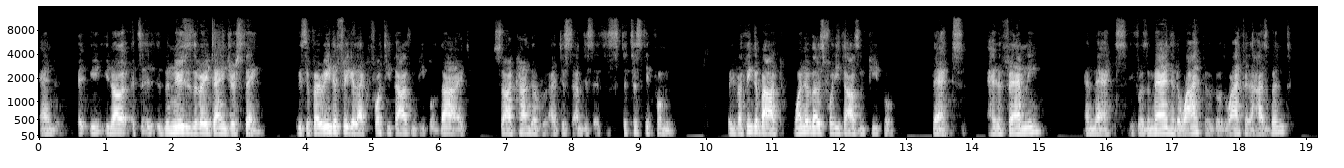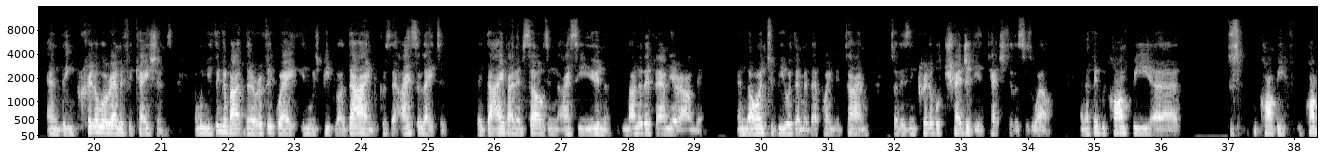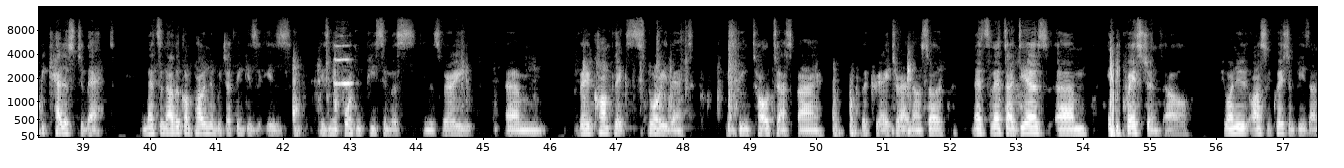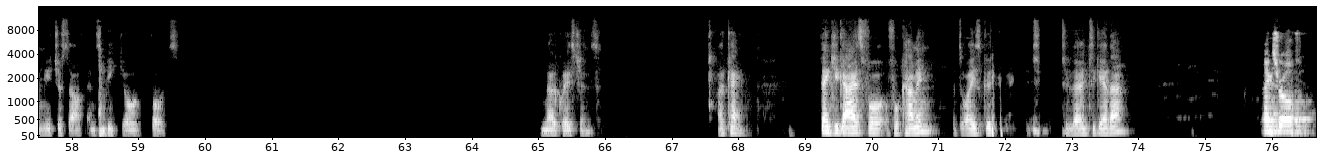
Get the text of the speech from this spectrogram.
And you know it, the news is a very dangerous thing. Because if i read a figure like 40,000 people died so i kind of i just i'm just it's a statistic for me. But if i think about one of those 40,000 people that had a family and that if it was a man had a wife, if it was a wife had a husband, and the incredible ramifications. And when you think about the horrific way in which people are dying because they're isolated, they're dying by themselves in an ICU unit, none of their family around them, and no one to be with them at that point in time. So there's incredible tragedy attached to this as well. And I think we can't be uh, just we can't be we can't be callous to that. And that's another component which I think is is is an important piece in this in this very um, very complex story that is being told to us by the creator right now. So that's that's ideas. Um, any questions? I'll if you want to ask a question, please unmute yourself and speak your thoughts. No questions. Okay. Thank you guys for for coming. It's always good to, to learn together. Thanks, Rolf.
